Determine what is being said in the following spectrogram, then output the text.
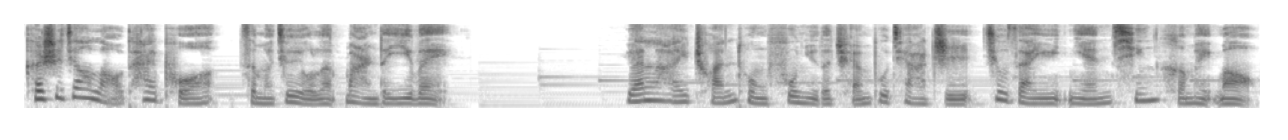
可是叫老太婆，怎么就有了骂人的意味？原来传统妇女的全部价值就在于年轻和美貌，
